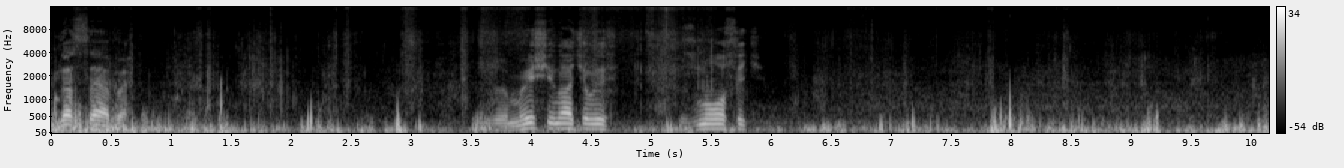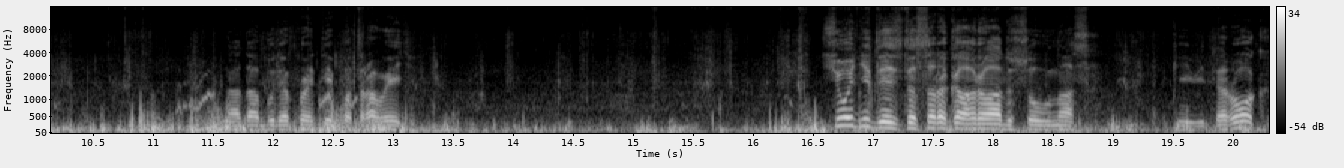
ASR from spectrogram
для себе. Вже миші почали зносити. Треба буде пройти потравити. Сьогодні десь до 40 градусів у нас такий вітерок.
